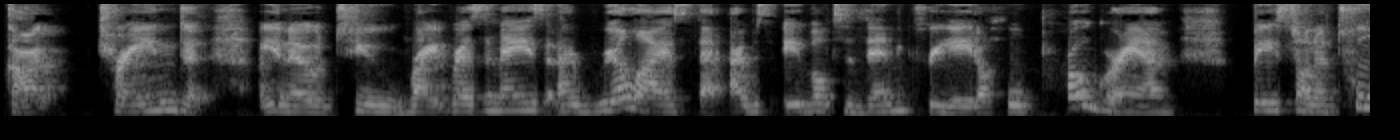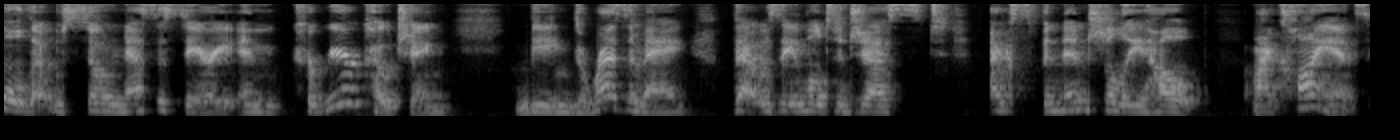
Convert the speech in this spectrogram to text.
got trained, you know, to write resumes. And I realized that I was able to then create a whole program based on a tool that was so necessary in career coaching, being the resume, that was able to just exponentially help my clients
